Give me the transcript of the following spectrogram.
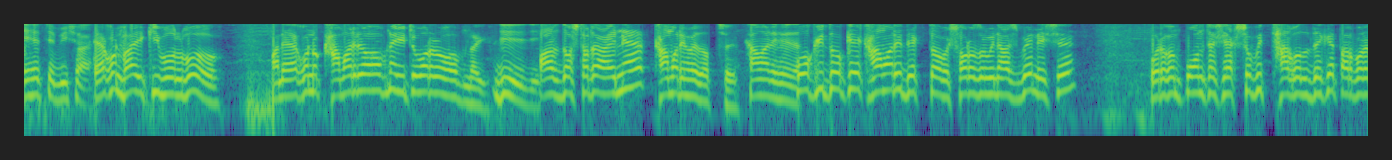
এ হচ্ছে বিষয়। এখন ভাই কি বলব? মানে এখনও খামারের অভাব নাই ইউটিউবারের অভাব নাই। জি জি পাঁচ দশটা টাকা আইনে খামারি হয়ে যাচ্ছে। খামারি হয়ে প্রকৃত প্রকৃতকে খামারি দেখতে হবে সরজমিনে আসবেন এসে ওরকম পঞ্চাশ একশো পিস ছাগল দেখে তারপরে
